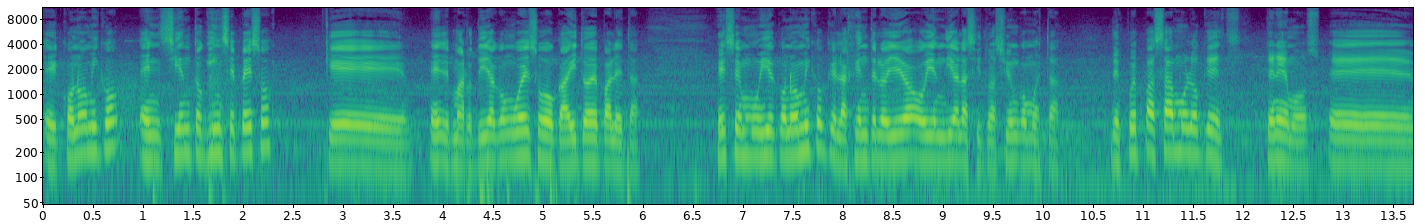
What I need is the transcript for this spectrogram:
económico en 115 pesos, que es marotilla con hueso o cadito de paleta. Ese es muy económico que la gente lo lleva hoy en día a la situación como está. Después pasamos lo que es, tenemos eh,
